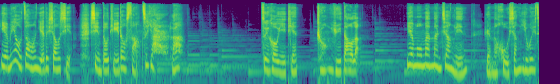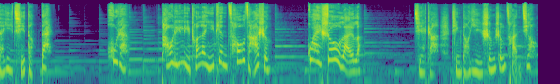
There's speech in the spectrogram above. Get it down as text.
也没有灶王爷的消息，心都提到嗓子眼儿了。最后一天终于到了，夜幕慢慢降临，人们互相依偎在一起等待。忽然。桃林里传来一片嘈杂声，怪兽来了。接着听到一声声惨叫，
